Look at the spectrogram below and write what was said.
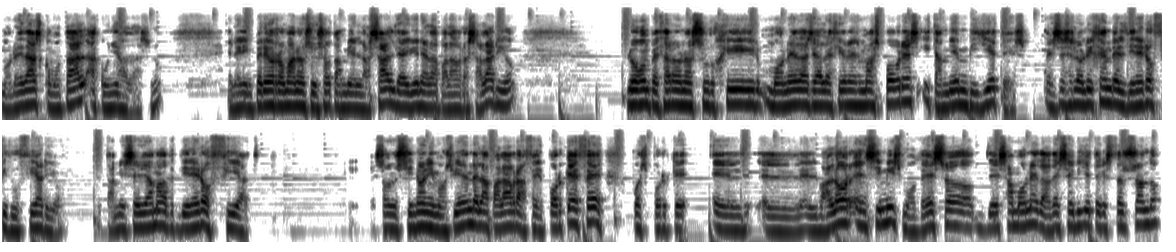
Monedas como tal, acuñadas. En el Imperio Romano se usó también la sal, de ahí viene la palabra salario. Luego empezaron a surgir monedas y lecciones más pobres y también billetes. Ese es el origen del dinero fiduciario. También se llama dinero fiat. Son sinónimos, vienen de la palabra fe. ¿Por qué fe? Pues porque el, valor en sí mismo de, eso, de esa moneda, de ese billete que estás usando,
